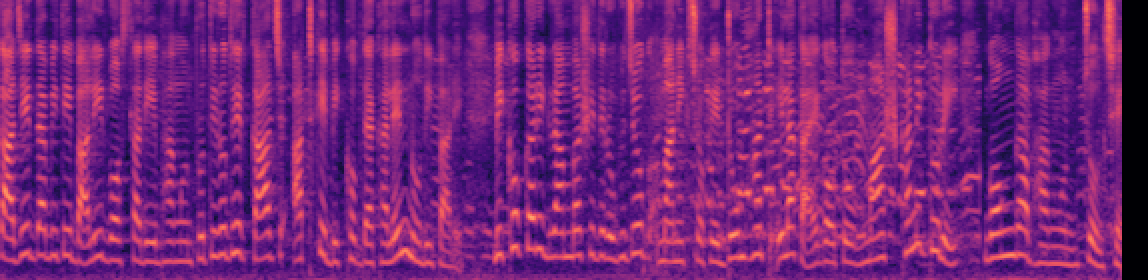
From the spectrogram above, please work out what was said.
কাজের দাবিতে বালির বস্তা দিয়ে ভাঙন প্রতিরোধের কাজ আটকে বিক্ষোভ দেখালেন নদী পাড়ে বিক্ষোভকারী গ্রামবাসীদের অভিযোগ মানিকচকের ডোমহাট এলাকায় গত মাসখানেক ধরেই গঙ্গা ভাঙন চলছে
